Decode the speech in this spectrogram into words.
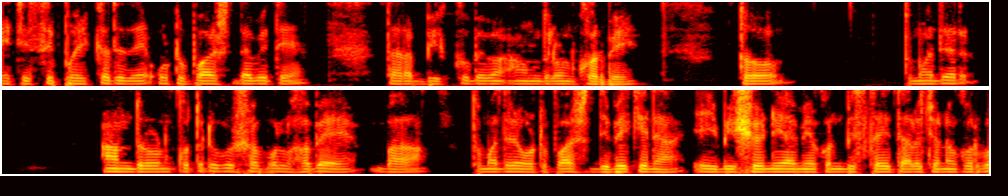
এইচএসসি পরীক্ষার্থীদের ওটু পাস দাবিতে তারা বিক্ষোভ এবং আন্দোলন করবে। তো তোমাদের আন্দোলন কতটুকু সফল হবে বা তোমাদের অটোপাস দিবে কিনা, এই বিষয় নিয়ে আমি এখন বিস্তারিত আলোচনা করব।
